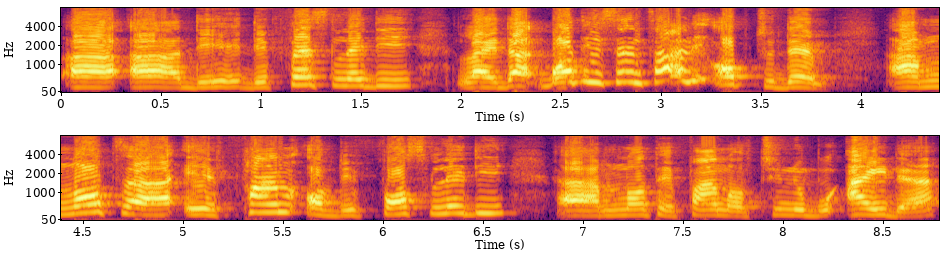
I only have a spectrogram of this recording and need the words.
the, the first lady like that? But it's entirely up to them. I'm not uh, a fan of the first lady. I'm not a fan of Tinubu either.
